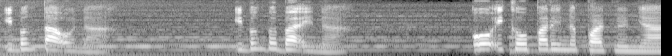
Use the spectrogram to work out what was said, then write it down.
Ibang tao na? Ibang babae na? O ikaw pa rin na partner niya?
